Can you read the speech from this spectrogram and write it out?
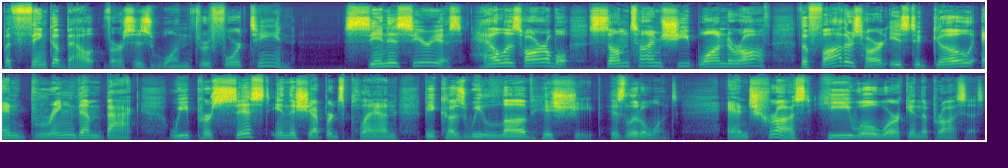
but think about verses 1 through 14. Sin is serious. Hell is horrible. Sometimes sheep wander off. The Father's heart is to go and bring them back. We persist in the shepherd's plan because we love his sheep, his little ones and trust He will work in the process.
